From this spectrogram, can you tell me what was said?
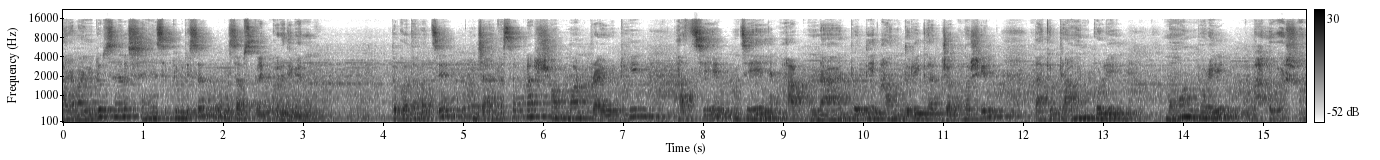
আর আমার ইউটিউব চ্যানেল সায়েন্স অ্যাক্টিভিটিসে সাবস্ক্রাইব করে দেবেন। তো কথা হচ্ছে, যার কাছে আপনার সম্মান প্রায়োরিটি আছে যে আপনার প্রতি আন্তরিক আর যত্নশীল, তাকে প্রাণ করে মন ভরে ভালোবাসুন।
